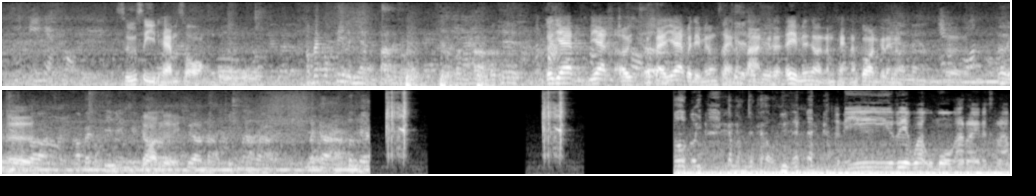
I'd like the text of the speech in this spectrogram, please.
ซื้อสี่แถมสองซื้อสี่แถมสองโอ้โห เอาแบล็คกาแฟอะไรเงี้ยน้ำตาลเลยคนน้ำตาลโอเค ก็แยกแยกเอากาแฟแยกไปเดี๋ยวไม่ต้องใส่โอเคน้ำตาลโอเคก็ได้ เอ้ยไม่ใช่น้ำแข็งน้ำก้อนก็ได้แมเนาะนแมนเออ เออเอยือนก่อนเอาแบล็คกาแฟหนึ่งคืยอดเลยเพื่อหนากินน้ำตาลแล้วก็ต้นแท้โอ้ยกำลังจะเข่าอยู่นะ อันนี้เรียกว่าอุโมงค์อะไรนะครับ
